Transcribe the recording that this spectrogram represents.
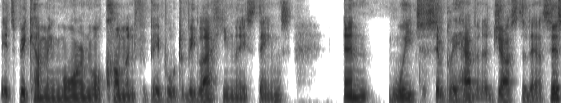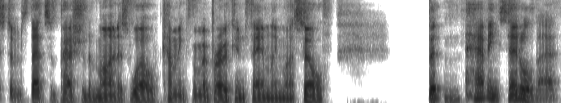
It's becoming more and more common for people to be lacking these things. And we just simply haven't adjusted our systems. That's a passion of mine as well, coming from a broken family myself. But Mhm. having said all that,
